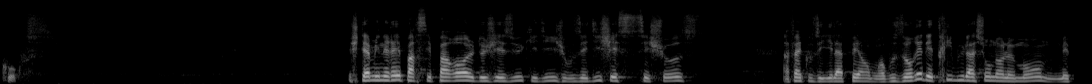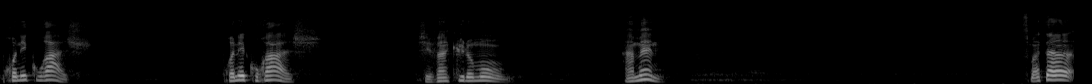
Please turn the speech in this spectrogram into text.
course. Je terminerai par ces paroles de Jésus qui dit, je vous ai dit ces choses afin que vous ayez la paix en moi. Vous aurez des tribulations dans le monde, mais prenez courage. Prenez courage. J'ai vaincu le monde. Amen. Ce matin,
